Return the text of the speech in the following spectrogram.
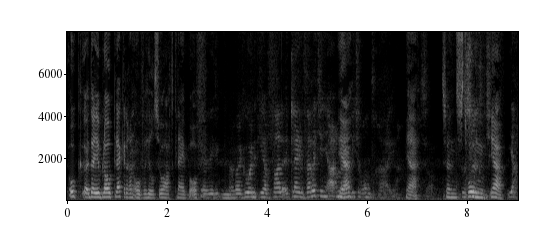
ook eh, dat je blauwe plekken eraan overhield, zo hard knijpen. Of Ja, weet ik niet. Maar wij gewoon een keer een, vel- een klein velletje in je arm Ja. en een beetje ronddraaien. ja, Zo. zo'n stroom. Ja. Ja.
